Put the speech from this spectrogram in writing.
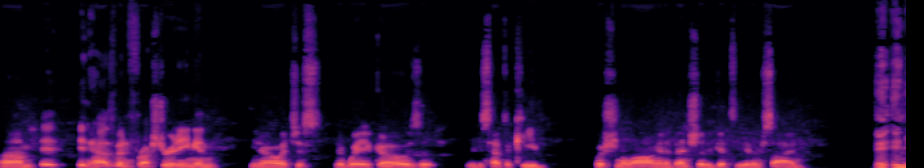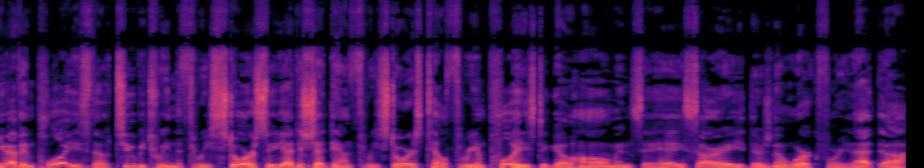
Um, it it has been frustrating, and you know, it's just the way it goes. It, we just have to keep pushing along, and eventually we get to the other side. And, and, you have employees though too between the three stores, so you had to shut down three stores, tell three employees to go home, and say, "Hey, sorry, there's no work for you." That uh,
